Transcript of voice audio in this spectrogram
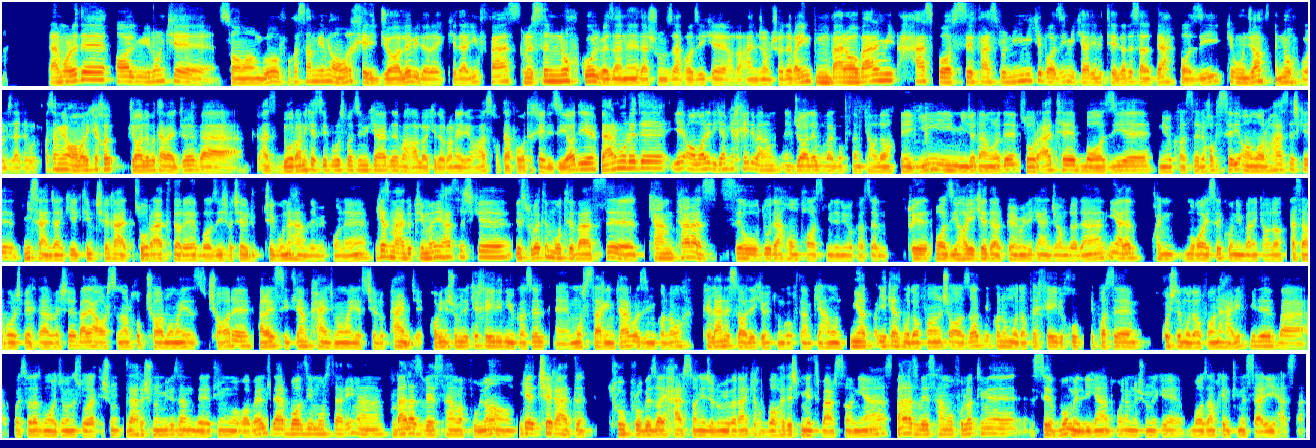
در مورد آلمیرون که سامان گفت خواستم بگم آمار خیلی جالبی داره که در این فصل تونسته نه گل بزنه در 16 بازی که حالا انجام شده و این برابر می هست با سه فصل و نیمی که بازی می‌کرد یعنی تعداد 110 بازی که اونجا هم نه گل زده بود. خواستم بگم آماری که خب جالب و توجه و از دورانی که سی بروس بازی می‌کرده و حالا که دوران ایدیو هست خب تفاوت خیلی زیادیه. در مورد یه آمار دیگه هم که خیلی برام جالب و گفتم که حالا بگیم اینجا در مورد سرعت بازی نیوکاسل. خب سری آمارها هستش که میسنجن که یک تیم چقدر سرعت داره بازیش و چگونه حمله می‌کنه. یکی از معدود تیمایی هستش که به صورت متوسط کمتر از سه و دو دهم پاس میده نیوکاسل. توی بازی هایی که در پرمیر لیگ انجام دادن. این عدد خواهیم مقایسه کنیم برای که حالا تصورش بهتر بشه. برای آرسنال خب 4 ممیز 4 برای سیتی هم 5 ممیز 45 خب این نشون میده که خیلی نیوکاسل مستقیم تر بازی می‌کنه و اون پلن ساده که بهتون گفتم که همون میاد یکی از مدافعانش آزاد می‌کنه و مدافع خیلی خوب یه پاس پشت مدافعان حریف میده و با استفاده از مهاجمان سرعتیشون زهرشون رو میریزن به تیم مقابل. در بازی مستقیم هم بعد از وست هم و فولام که چقدر توپ رو به ازای هر ثانیه جلو می‌برن که خب واحدش متر بر ثانیه است. بعد از وست هم و فولا تیم سوم لیگن خب اینم نشون میده که بازم خیلی تیم سریعی هستن.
